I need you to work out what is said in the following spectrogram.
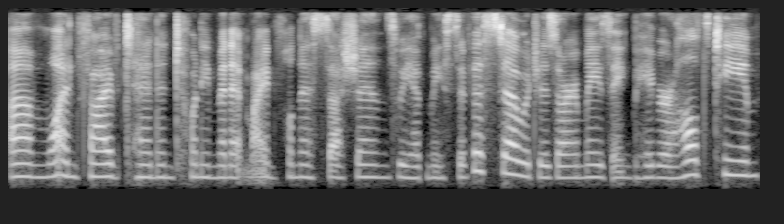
um, one, five, 10, and 20 minute mindfulness sessions. We have Mesa Vista, which is our amazing behavioral health team,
